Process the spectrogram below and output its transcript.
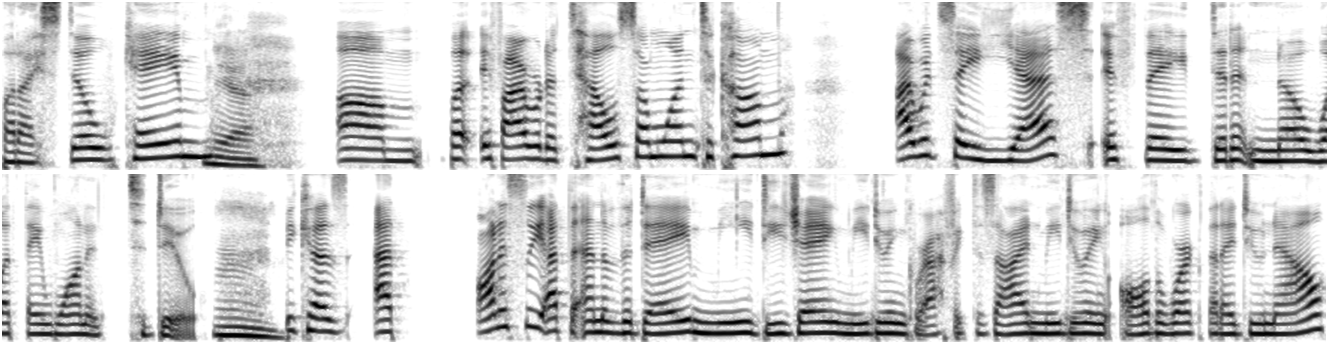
but I still came. yeah. Um, but if I were to tell someone to come, I would say yes if they didn't know what they wanted to do. Mm, Because at honestly, at the end of the day, me DJing, me doing graphic design, me doing all the work that I do now,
